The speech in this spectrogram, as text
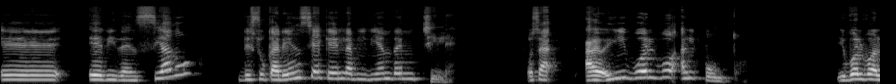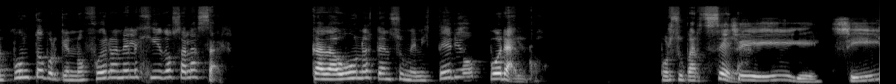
eh, evidenciado de su carencia, que es la vivienda en Chile. O sea, ahí vuelvo al punto. Y vuelvo al punto porque no fueron elegidos al azar. Cada uno está en su ministerio por algo por su parcela. Sí, sí.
